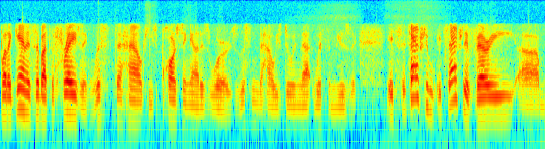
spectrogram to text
But again, it's about the phrasing. Listen to how he's parsing out his words. Listen to how he's doing that with the music. It's it's actually it's actually a very um,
